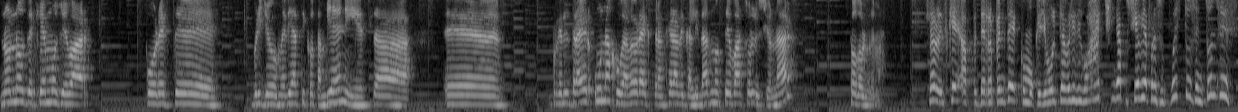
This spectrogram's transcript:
no nos dejemos llevar por este brillo mediático también y esta eh, porque el traer una jugadora extranjera de calidad no te va a solucionar todo lo demás. Claro, es que ah, de repente como que yo volteo a ver y digo, ah, chinga, pues sí había presupuestos entonces.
